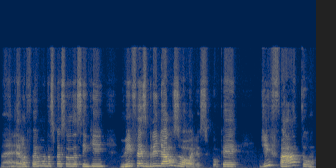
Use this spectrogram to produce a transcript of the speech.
né, ela foi uma das pessoas assim que me fez brilhar os olhos, porque de fato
